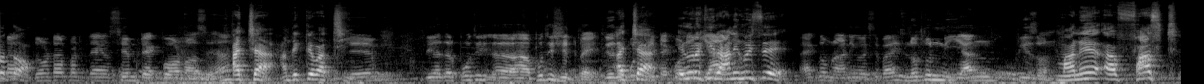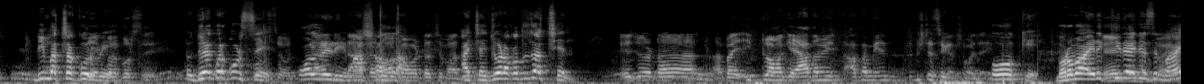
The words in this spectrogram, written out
কত? দুটোটা সেম ট্যাগ পড়ানো আছে হ্যাঁ? আচ্ছা আমি দেখতে পাচ্ছি। সেম হ্যাঁ আচ্ছা এগুলো কি Young- রানিং হয়েছে একদম রানিং হয়েছে ভাই নতুন ইয়াং পিজন মানে ফার্স্ট ডিম বাচ্চা করবে। করছে। দু একবার করছে। অলরেডি মাদি। আচ্ছা জোড়া কত যাচ্ছেন? এই জোড়াটা ভাই একটু আমাকে আদামি আদামি বিশটা সেকেন্ড সময় দেয়। ওকে। বড় ভাই এটা কি দিয়েছেন ভাই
